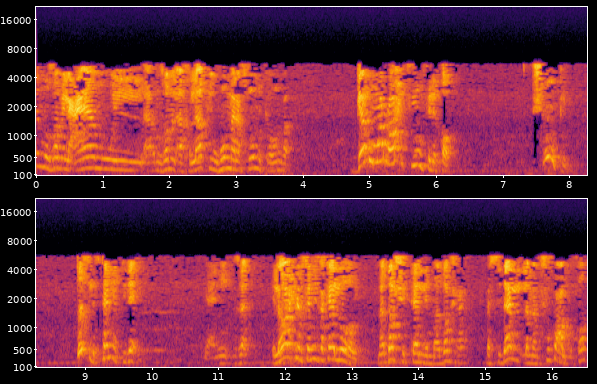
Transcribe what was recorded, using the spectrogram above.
النظام العام والنظام الأخلاقي وهم نفسهم متكونين. جابوا مرة واحد فيهم في لقاء. مش ممكن. طفل في ثانية ابتدائي يعني اللي هو إحنا بنسميه الذكاء اللغوي ما يقدرش يتكلم ما يقدرش. بس ده لما نشوفه على البساط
